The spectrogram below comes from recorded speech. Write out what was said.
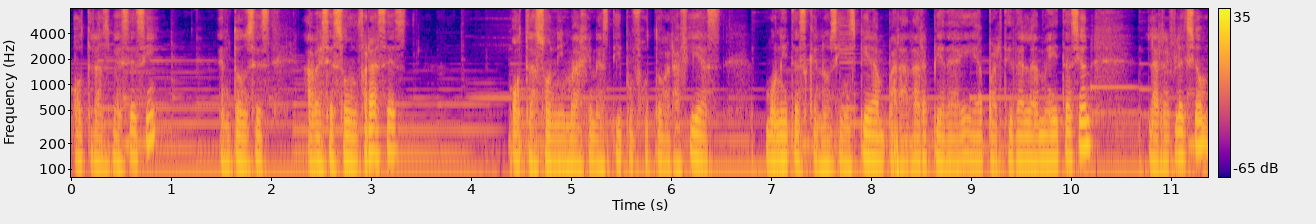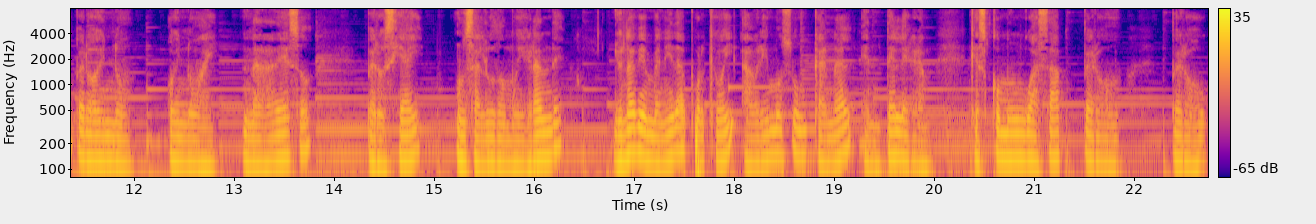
otras veces sí. Entonces, a veces son frases, otras son imágenes tipo fotografías bonitas que nos inspiran para dar pie de ahí a partir de la meditación, la reflexión, pero hoy no, hoy no hay nada de eso, pero sí hay un saludo muy grande y una bienvenida porque hoy abrimos un canal en Telegram, que es como un WhatsApp, pero, pero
